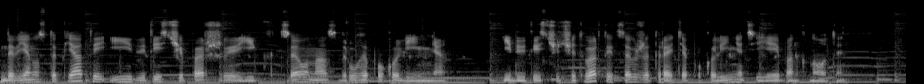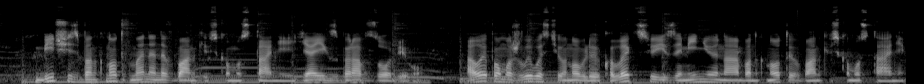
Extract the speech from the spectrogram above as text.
95 і 2001 рік це у нас друге покоління і 2004 це вже третє покоління цієї банкноти. Більшість банкнот в мене не в банківському стані, я їх збирав з обігу, але по можливості оновлюю колекцію і замінюю на банкноти в банківському стані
